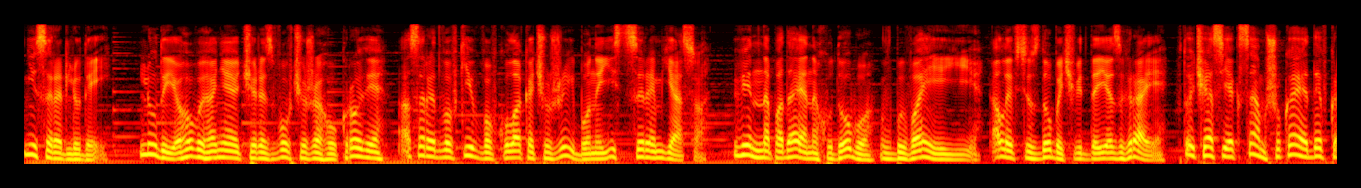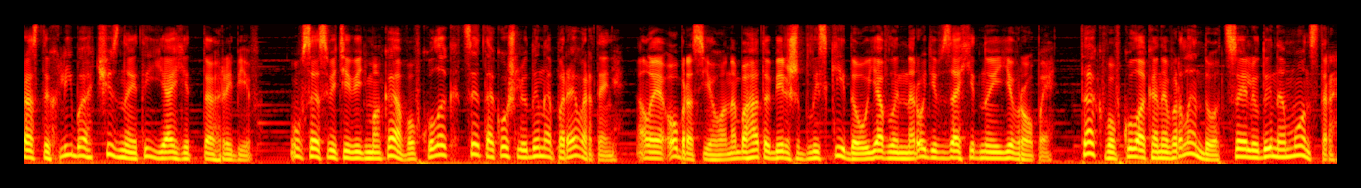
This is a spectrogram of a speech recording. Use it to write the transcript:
ні серед людей. Люди його виганяють через вовчу жагу крові, а серед вовків вовкулака чужий, бо не їсть сире м'ясо. Він нападає на худобу, вбиває її, але всю здобич віддає зграї, в той час як сам шукає, де вкрасти хліба чи знайти ягід та грибів. У всесвіті відьмака вовкулак це також людина перевертень, але образ його набагато більш близький до уявлень народів Західної Європи. Так, вовкулака Неверленду це людина-монстр,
